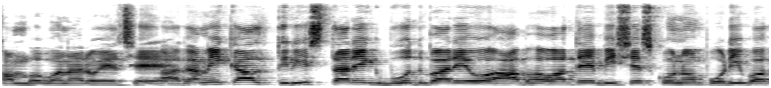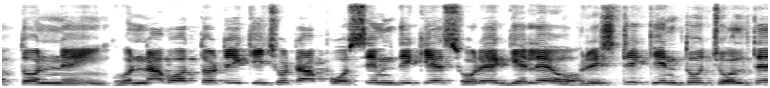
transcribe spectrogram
সম্ভাবনা রয়েছে। আগামীকাল তিরিশ তারিখ বুধবারেও আবহাওয়াতে বিশেষ কোনো পরিবর্তন নেই। ঘূর্ণাবর্তটি কিছুটা পশ্চিম দিকে সরে গেলেও বৃষ্টি কিন্তু চলতে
